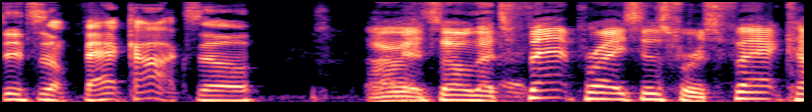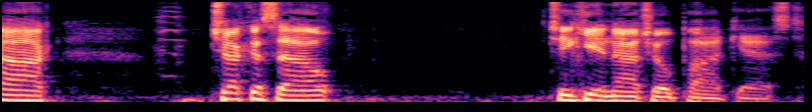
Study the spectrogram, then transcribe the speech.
It's a fat cock, so All right, so that's fat prices for his fat cock. Check us out. Cheeky and Nacho podcast.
